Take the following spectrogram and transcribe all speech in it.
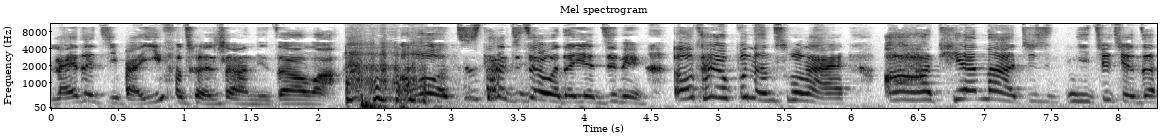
来得及把衣服穿上，你知道吗？然后就是他就在我的眼睛里，然后他又不能出来啊！天呐，就是你就觉得，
